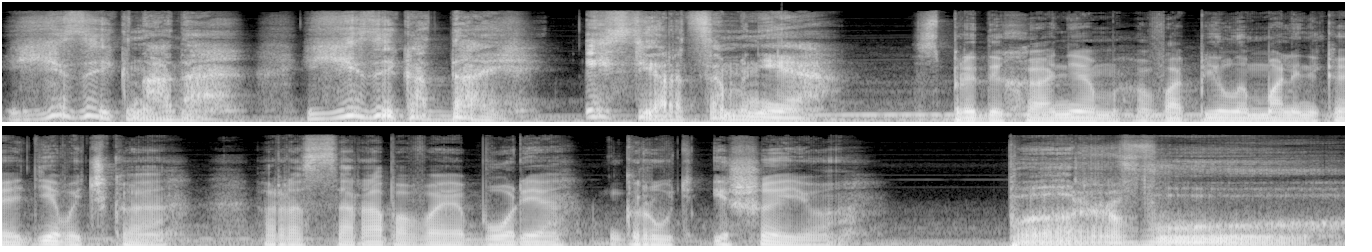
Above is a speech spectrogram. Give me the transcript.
«Язык надо! Язык отдай! И сердце мне!» С придыханием вопила маленькая девочка, расцарапывая Боре грудь и шею. Порву.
